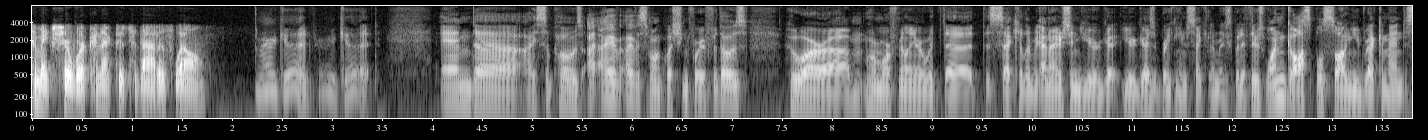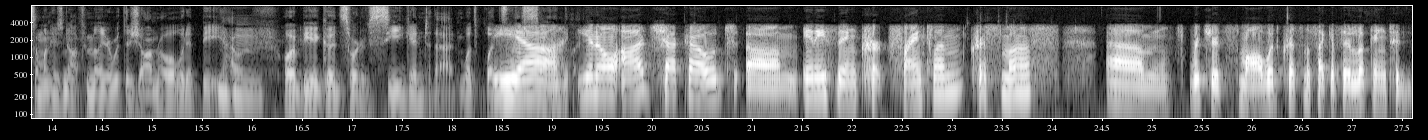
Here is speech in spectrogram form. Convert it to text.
to make sure we're connected to that as well. Very good, very good. And uh, I suppose I, I, have, a small question for you. For those who are um, who are more familiar with the the secular, and I understand you you guys are breaking into secular music, but if there's one gospel song you'd recommend to someone who's not familiar with the genre, what would it be? Mm-hmm. How what would be a good sort of sieg into that? What's what's yeah, like? you know, I'd check out um, anything Kirk Franklin Christmas. Um, Richard Smallwood Christmas, like if they're looking to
